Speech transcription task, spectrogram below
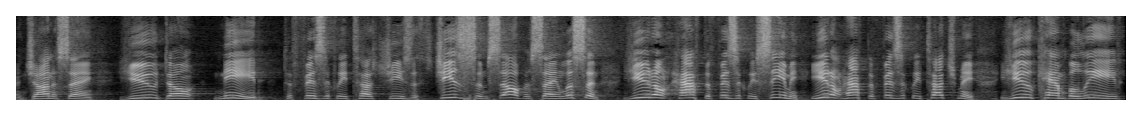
And John is saying, you don't need to physically touch Jesus. Jesus himself is saying, Listen, you don't have to physically see me. You don't have to physically touch me. You can believe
